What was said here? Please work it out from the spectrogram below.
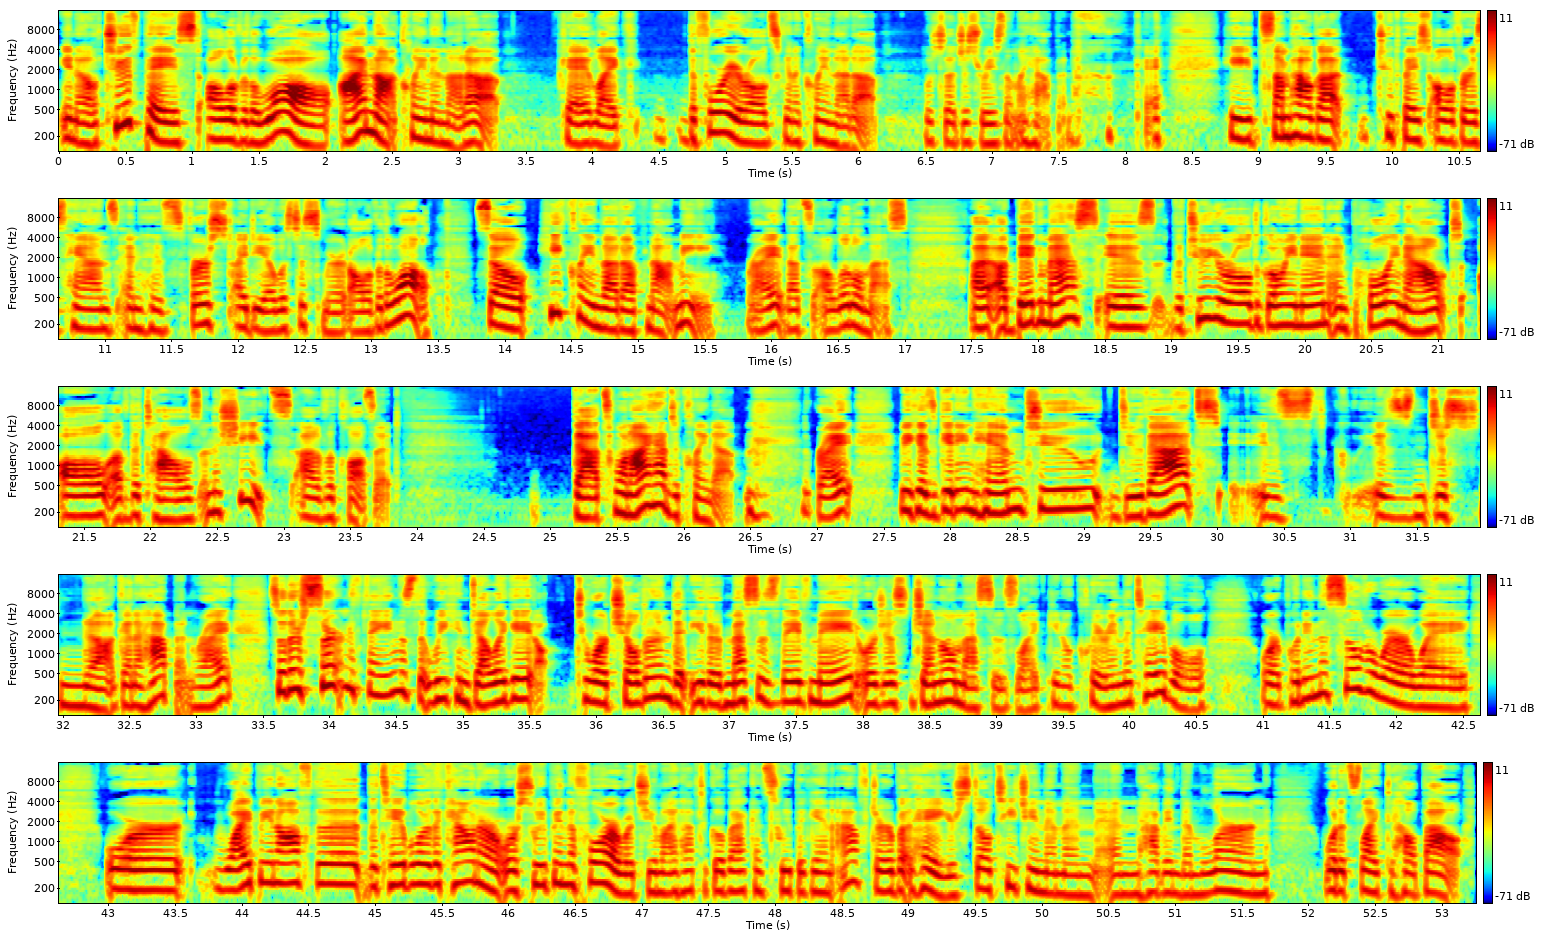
you know, toothpaste all over the wall, I'm not cleaning that up. Okay. Like the four year old's going to clean that up, which that just recently happened. He somehow got toothpaste all over his hands, and his first idea was to smear it all over the wall. So he cleaned that up, not me, right? That's a little mess. a big mess is the two year old going in and pulling out all of the towels and the sheets out of the closet. That's when I had to clean up. right? Because getting him to do that is is just not going to happen, right? So there's certain things that we can delegate to our children that either messes they've made or just general messes like, you know, clearing the table or putting the silverware away or wiping off the the table or the counter or sweeping the floor, which you might have to go back and sweep again after, but hey, you're still teaching them and and having them learn what it's like to help out.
